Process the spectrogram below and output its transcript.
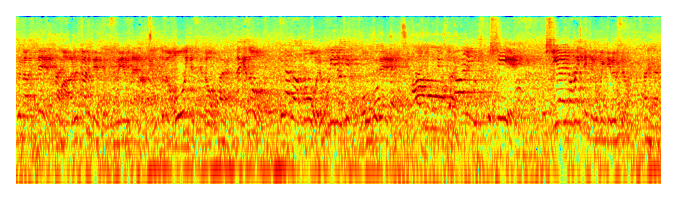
少なくて、まあ、歩かれて説明みたいなことが多いんですけど、はいだけど、ティラだと横切りが結構豊富で、あー外側にも効くし、気合の入っててもいけるんですよ。はいはい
